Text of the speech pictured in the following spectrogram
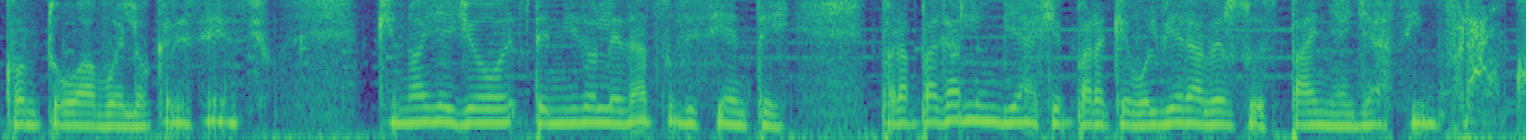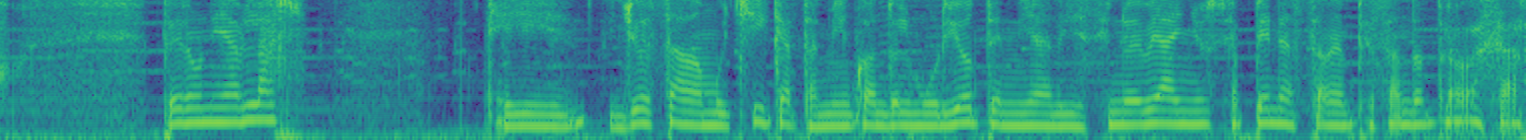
con tu abuelo Crescencio, que no haya yo tenido la edad suficiente para pagarle un viaje para que volviera a ver su España ya sin Franco. Pero ni hablar. Yo estaba muy chica también cuando él murió, tenía 19 años y apenas estaba empezando a trabajar.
